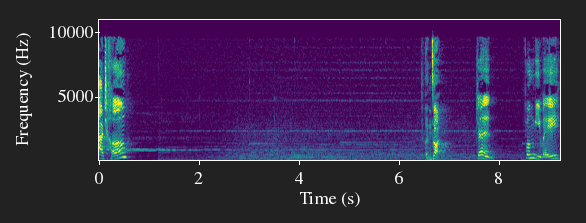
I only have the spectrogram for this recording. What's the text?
大成，臣在。朕封你为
